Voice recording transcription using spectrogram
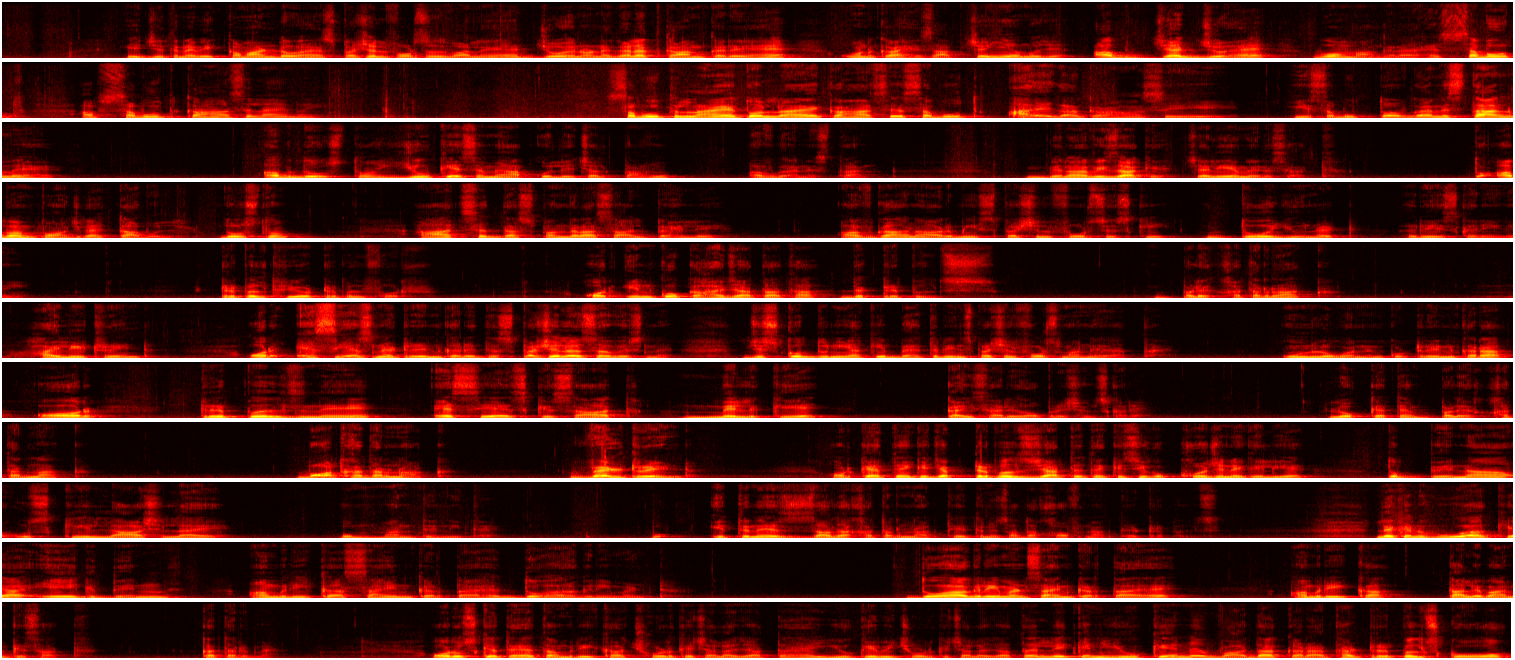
ये जितने भी कमांडो हैं स्पेशल फोर्सेस वाले हैं, जो इन्होंने गलत काम करे हैं, उनका हिसाब चाहिए मुझे। अब जज जो है, वो मांग रहा है सबूत। अब सबूत कहाँ से लाएँ भाई? सबूत लाएँ तो लाएँ, कहाँ से सबूत आएगा, कहाँ से? ये सबूत तो अफ़गानिस्तान में है। अब दोस्तों, यूके से मैं आपको ले चलता हूँ अफ़गानिस्तान। बिना वीज़ा के, चलिए मेरे साथ। तो अब हम पहुँच गए काबुल। दोस्तों, आज से 10-15 साल पहले अफगान आर्मी स्पेशल फोर्सेस की दो यूनिट रेस करी गई, ट्रिपल थ्री और ट्रिपल फोर। और इनको कहा जाता था द ट्रिपल्स। बड़े खतरनाक, हाईली ट्रेंड और एस ने ट्रेन करे थे स्पेशल एयर सर्विस ने, जिसको दुनिया की बेहतरीन स्पेशल फोर्स माना जाता है। उन लोगों ने इनको ट्रेन करा और ट्रिपल्स ने एस के साथ मिल कई सारे ऑपरेशन करे। लोग कहते हैं, बड़े खतरनाक, बहुत खतरनाक वेल ट्रेंड और कहते हैं कि जब ट्रिपल्स जाते थे किसी को खोजने के लिए तो बिना उसकी लाश लाए वो मानते नहीं थे। वो इतने ज़्यादा खतरनाक थे, इतने ज़्यादा खौफनाक थे ट्रिपल्स लेकिन हुआ क्या? एक दिन अमेरिका साइन करता है Doha agreement Doha agreement sign करता है अमेरिका तालिबान के साथ, कतर में। और उसके तहत अमेरिका छोड़ के चला जाता है यूके भी छोड़ के चला जाता है, लेकिन यूके ने वादा करा था ट्रिपल्स को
